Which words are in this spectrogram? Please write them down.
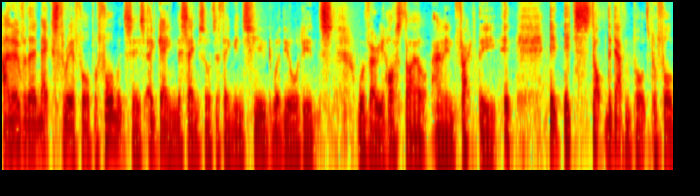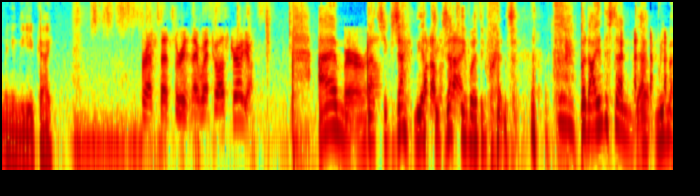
And over their next three or four performances, again, the same sort of thing ensued where the audience were very hostile. And in fact, the, it, it, it stopped the Davenports performing in the UK. Perhaps that's the reason they went to Australia. Um, Where, that's exactly that's exactly where they went. but I understand, uh, rem-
